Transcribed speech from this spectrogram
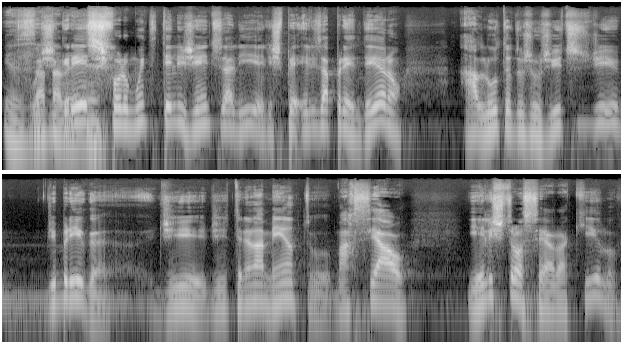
Exatamente. Os greses foram muito inteligentes ali. Eles, eles aprenderam a luta do jiu-jitsu de, de briga, de, de treinamento marcial. E eles trouxeram aquilo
